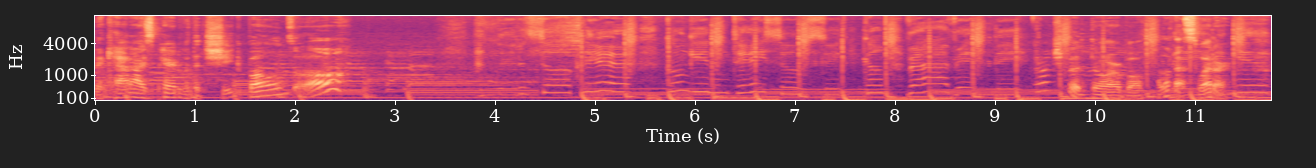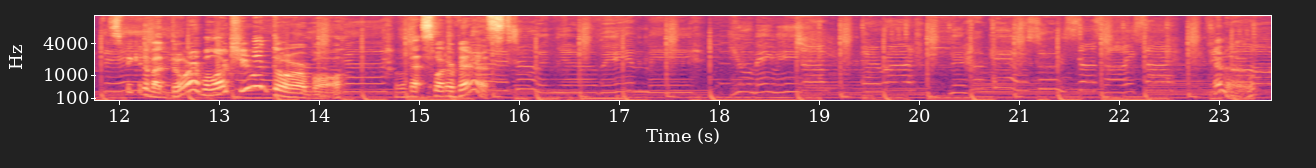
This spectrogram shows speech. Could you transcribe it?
The cat eyes paired with the cheekbones. Oh. Aren't you adorable? I love that sweater. Speaking of adorable, aren't you adorable? I love that sweater vest. Hello.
